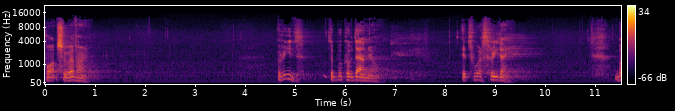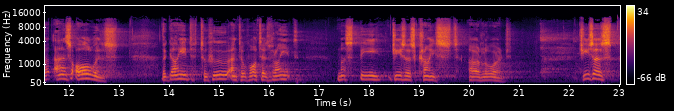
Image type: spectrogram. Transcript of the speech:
whatsoever. Read the book of Daniel. It's worth reading. But as always, the guide to who and to what is right must be Jesus Christ our Lord. Jesus,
